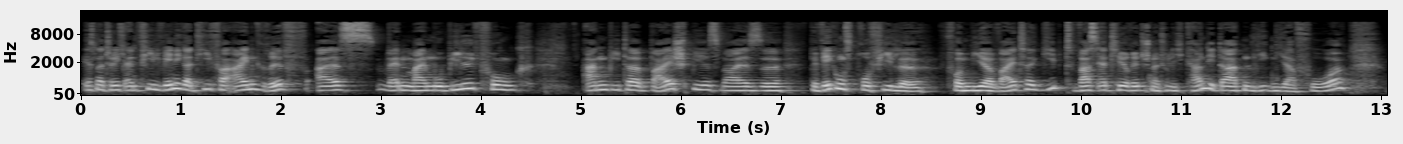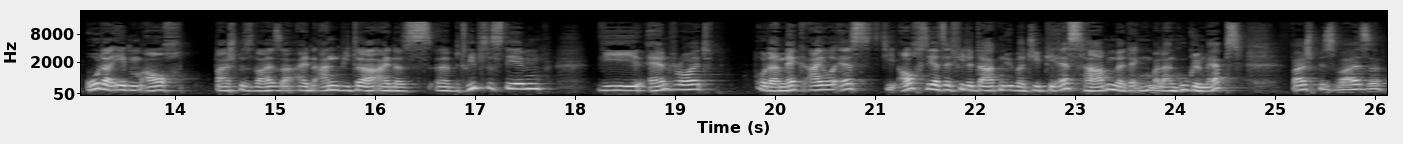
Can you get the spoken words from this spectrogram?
ist natürlich ein viel weniger tiefer Eingriff, als wenn mein Mobilfunkanbieter beispielsweise Bewegungsprofile von mir weitergibt, was er theoretisch natürlich kann. Die Daten liegen ja vor. Oder eben auch beispielsweise ein Anbieter eines äh, Betriebssystems wie Android oder Mac iOS, die auch sehr, sehr viele Daten über GPS haben. Wir denken mal an Google Maps beispielsweise.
